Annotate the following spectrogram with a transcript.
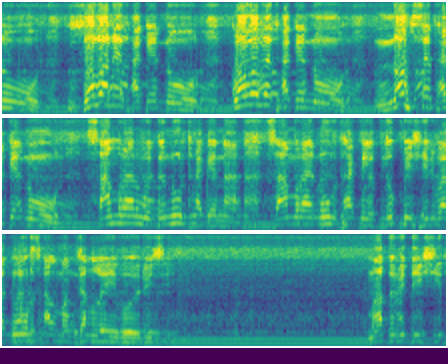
নূর, জবানে থাকে নূর কলবে থাকে নূর, নফসে থাকে নূর, চামড়ার মধ্যে নূর থাকে না। চামড়ায় নূর থাকলে তো বেশিরভাগ নূর সালমান খান লই বই মাধুরী দীক্ষিত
